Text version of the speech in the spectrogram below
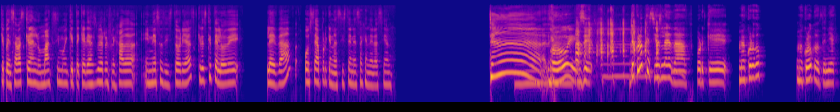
que pensabas que eran lo máximo y que te querías ver reflejada en esas historias, ¿crees que te lo dé la edad o sea porque naciste en esa generación? Yo creo que sí es la edad, porque me acuerdo, me acuerdo cuando tenía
